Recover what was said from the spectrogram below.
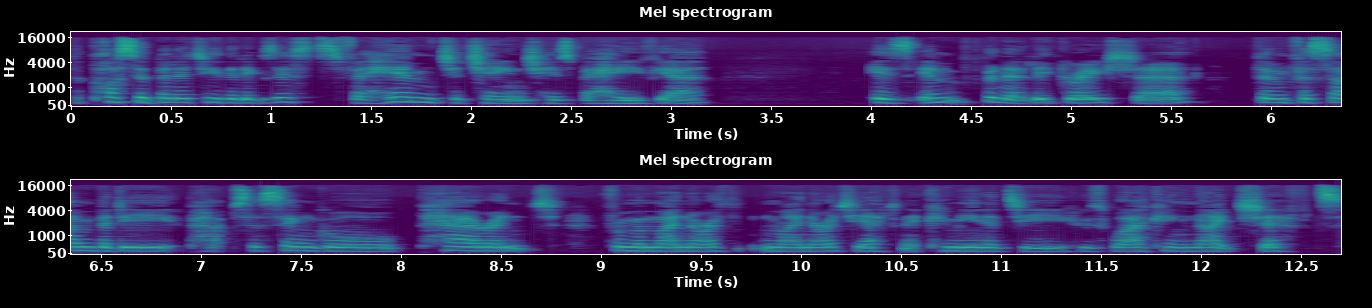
the possibility that exists for him to change his behavior is infinitely greater than for somebody, perhaps a single parent from a minority, minority ethnic community who's working night shifts,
